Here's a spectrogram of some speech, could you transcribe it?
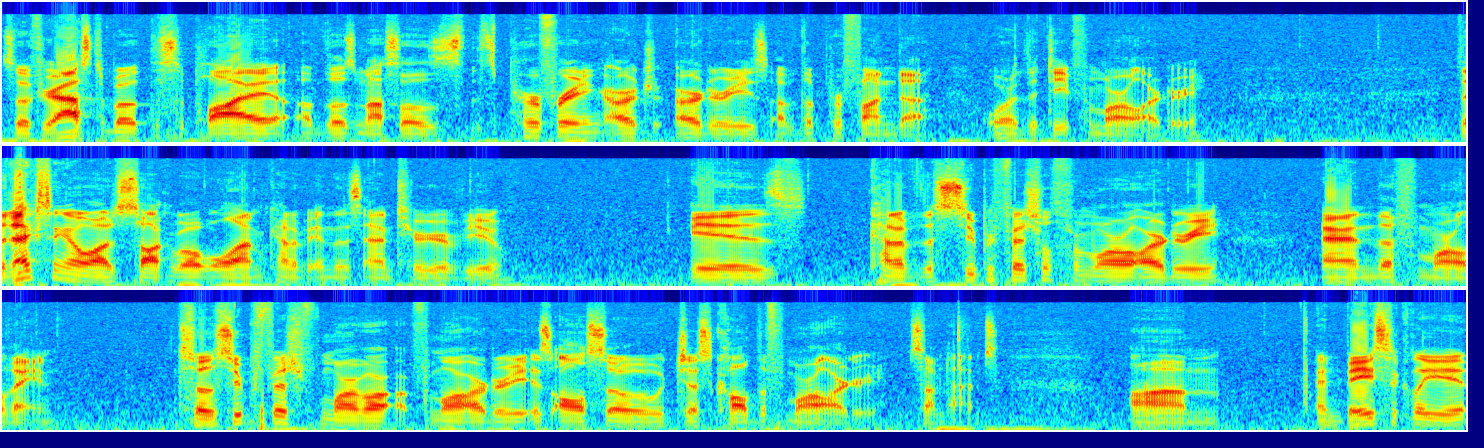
So if you're asked about the supply of those muscles, it's perforating arteries of the profunda, or the deep femoral artery. The next thing I want to talk about while I'm kind of in this anterior view is kind of the superficial femoral artery and the femoral vein. So the superficial femoral, femoral artery is also just called the femoral artery sometimes. Um, and basically,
